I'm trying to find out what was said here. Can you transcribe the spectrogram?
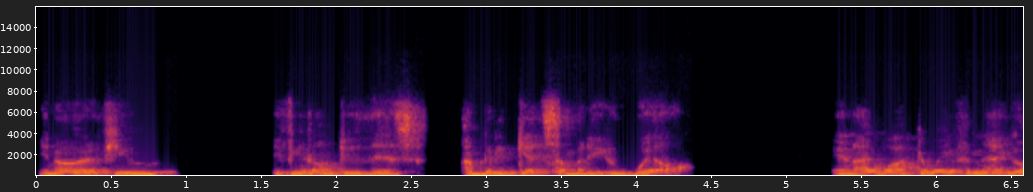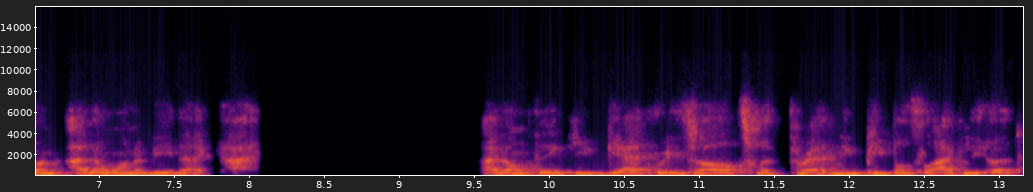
you know, if you if you don't do this, I'm going to get somebody who will. And I walked away from that going, I don't want to be that guy. I don't think you get results with threatening people's livelihood.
